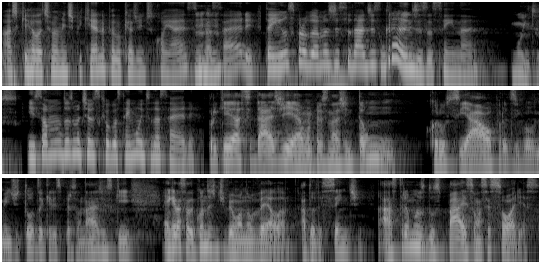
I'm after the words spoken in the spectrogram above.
acho que relativamente pequena, pelo que a gente conhece da Uhum. série, tem uns problemas de cidades grandes, assim, né? Muitos. Isso é um dos motivos que eu gostei muito da série. Porque a cidade é uma personagem tão crucial para o desenvolvimento de todos aqueles personagens que é engraçado quando a gente vê uma novela adolescente, as tramas dos pais são acessórias.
